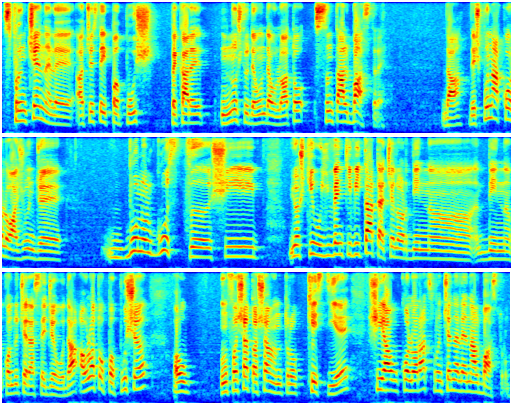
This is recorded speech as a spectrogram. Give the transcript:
sprâncenele acestei păpuși pe care nu știu de unde au luat-o, sunt albastre. Da? Deci până acolo ajunge bunul gust uh, și eu știu, inventivitatea celor din, uh, din conducerea SGU, da? Au luat o păpușă, au înfășat-o așa într-o chestie și au colorat sprâncenele în albastru.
